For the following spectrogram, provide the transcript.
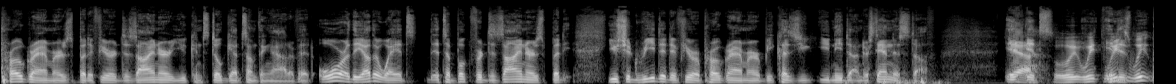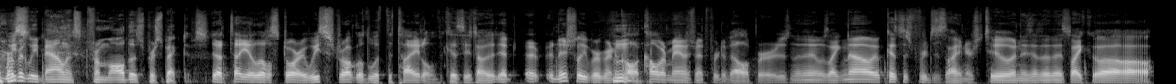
programmers, but if you're a designer, you can still get something out of it. Or the other way, it's it's a book for designers, but you should read it if you're a programmer because you, you need to understand this stuff. It, yeah, it's we, we, it we, is we, perfectly balanced from all those perspectives. I'll tell you a little story. We struggled with the title because you know it, initially we were going to hmm. call it color management for developers, and then it was like no, because it's for designers too, and then it's like oh,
